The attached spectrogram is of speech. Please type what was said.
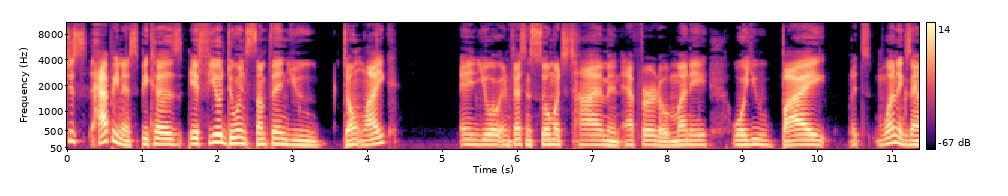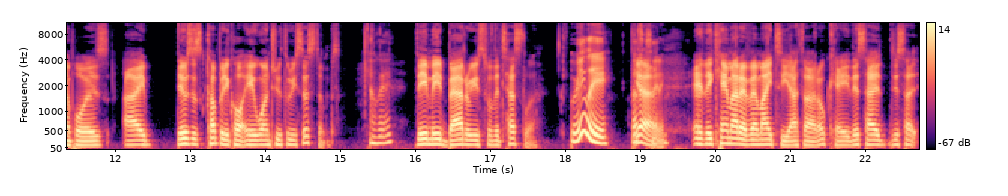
just happiness because if you're doing something you don't like and you're investing so much time and effort or money or you buy it's one example is I there was this company called A123 Systems. Okay. They made batteries for the Tesla. Really? That's Yeah. exciting. And they came out of MIT. I thought, okay, this had this had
